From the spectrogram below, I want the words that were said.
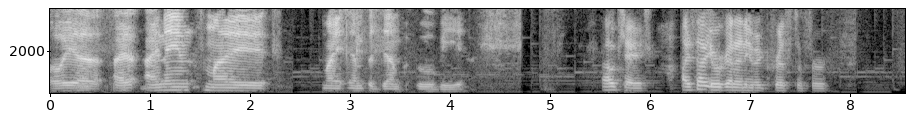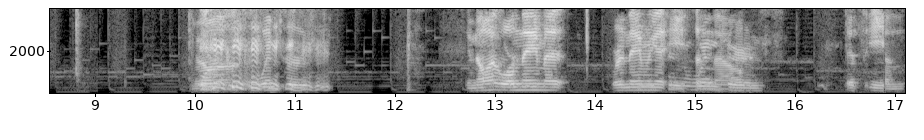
Oh yeah, I I named my my impidimp Ubi. Okay, I thought you were gonna name it Christopher. You know, Winters. you know what? We'll name it. We're naming it Ethan Ethan now. It's Ethan.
